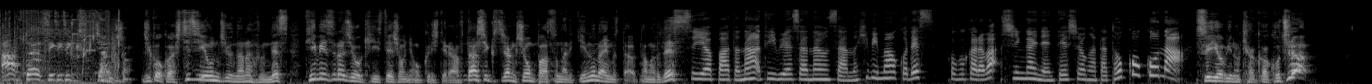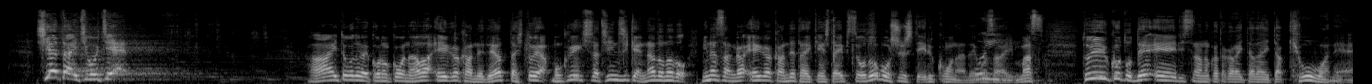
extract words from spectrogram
After Six Junction. 時刻は7時47分です。TBS ラジオをキーステーションにお送りしているアフターシックスジャンクションパーソナリティのライムスター歌丸です。水曜パートナー TBS アナウンサーの日々真央子です。ここからは新概念提唱型投稿コーナー。水曜日の企画はこちらシアター一期一会はい。ということで、このコーナーは映画館で出会った人や目撃した珍事件などなど、皆さんが映画館で体験したエピソードを募集しているコーナーでございます。ということで、えーリスナーの方からいただいた今日はね、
